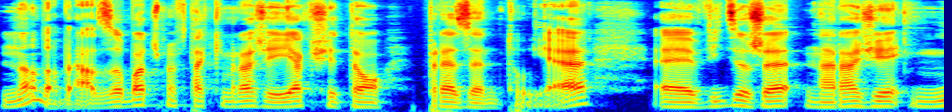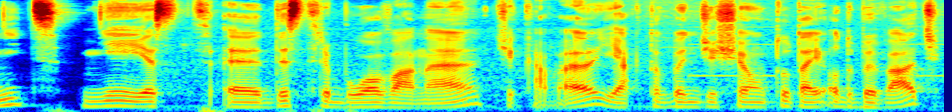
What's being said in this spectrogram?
No dobra, zobaczmy w takim razie, jak się to prezentuje. E, widzę, że na razie nic nie jest e, dystrybuowane. Ciekawe, jak to będzie się tutaj odbywać.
